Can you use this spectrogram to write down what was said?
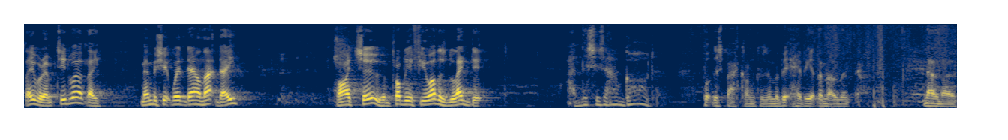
they were emptied, weren't they? Membership went down that day I too, and probably a few others legged it. And this is our God. Put this back on because I'm a bit heavy at the moment. No, no.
